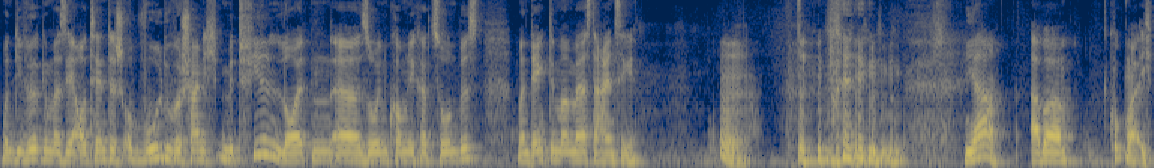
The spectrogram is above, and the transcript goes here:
und die wirken immer sehr authentisch, obwohl du wahrscheinlich mit vielen Leuten äh, so in Kommunikation bist. Man denkt immer, man ist der Einzige. Hm. ja, aber guck mal, ich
